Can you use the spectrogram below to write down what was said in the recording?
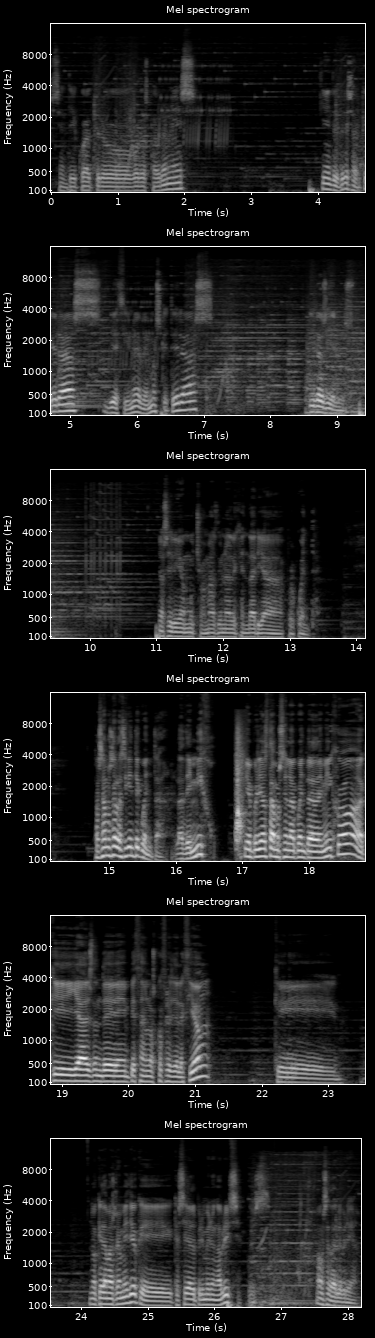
64 gordos cabrones. 103 arqueras, 19 mosqueteras y dos hielos. Ya sería mucho más de una legendaria por cuenta. Pasamos a la siguiente cuenta, la de Mijo. Bien, pues ya estamos en la cuenta de Mijo. Aquí ya es donde empiezan los cofres de elección. Que no queda más remedio que, que sea el primero en abrirse. Pues vamos a darle brea.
